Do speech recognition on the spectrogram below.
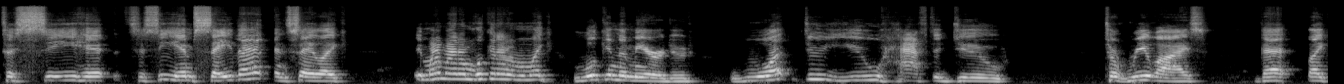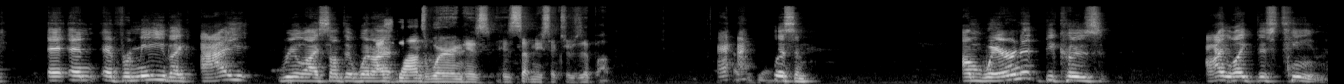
to see him to see him say that and say like in my mind I'm looking at him I'm like look in the mirror dude what do you have to do to realize that like and and, and for me like I realized something when As I, Don's wearing his his 76er zip up. I, I listen I'm wearing it because I like this team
